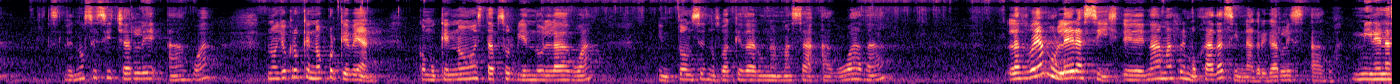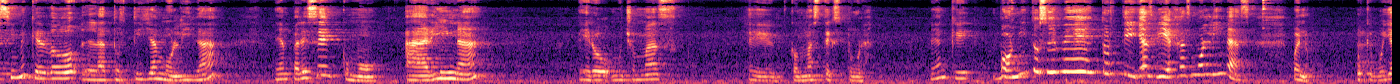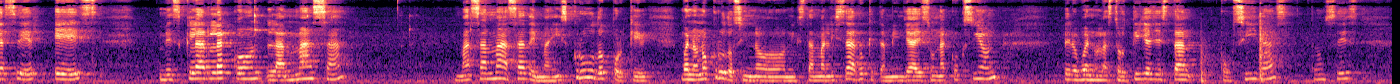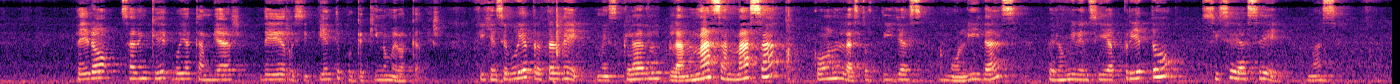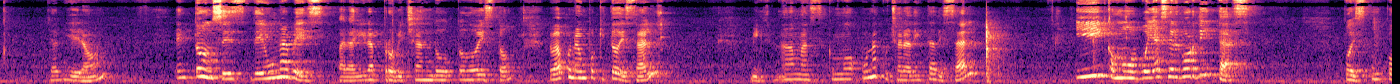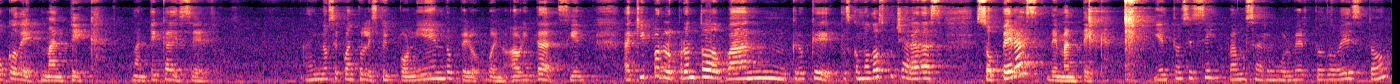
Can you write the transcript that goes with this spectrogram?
no sé si echarle agua, no, yo creo que no porque vean, como que no está absorbiendo el agua, entonces nos va a quedar una masa aguada. Las voy a moler así, eh, nada más remojadas sin agregarles agua. Miren, así me quedó la tortilla molida. Vean, parece como harina, pero mucho más, eh, con más textura. Vean qué bonito se ve, tortillas viejas molidas. Bueno, lo que voy a hacer es mezclarla con la masa, masa masa de maíz crudo, porque, bueno, no crudo, sino nixtamalizado, que también ya es una cocción. Pero bueno, las tortillas ya están cocidas, entonces pero, ¿saben qué? Voy a cambiar de recipiente porque aquí no me va a caber. Fíjense, voy a tratar de mezclar la masa masa con las tortillas molidas. Pero miren, si aprieto, sí se hace masa. ¿Ya vieron? Entonces, de una vez, para ir aprovechando todo esto, le voy a poner un poquito de sal. Miren, nada más como una cucharadita de sal y como voy a hacer gorditas, pues un poco de manteca, manteca de cerdo. Ay, no sé cuánto le estoy poniendo, pero bueno, ahorita Aquí por lo pronto van, creo que, pues como dos cucharadas soperas de manteca. Y entonces sí, vamos a revolver todo esto,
